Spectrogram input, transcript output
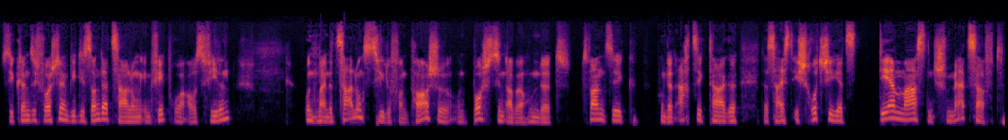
Sie können sich vorstellen, wie die Sonderzahlungen im Februar ausfielen. Und meine Zahlungsziele von Porsche und Bosch sind aber 120, 180 Tage. Das heißt, ich rutsche jetzt dermaßen schmerzhaft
